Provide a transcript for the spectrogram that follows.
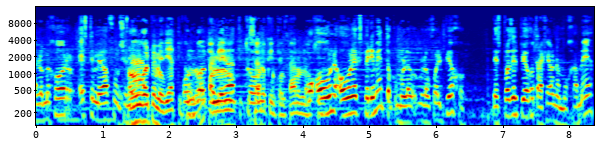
A lo mejor este me va a O funcionar. un golpe mediático, Un ¿no? golpe También mediático. quizá lo que intentaron. O, o un, o un experimento, como lo, lo fue el Piojo. Después del Piojo trajeron a Mohamed,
